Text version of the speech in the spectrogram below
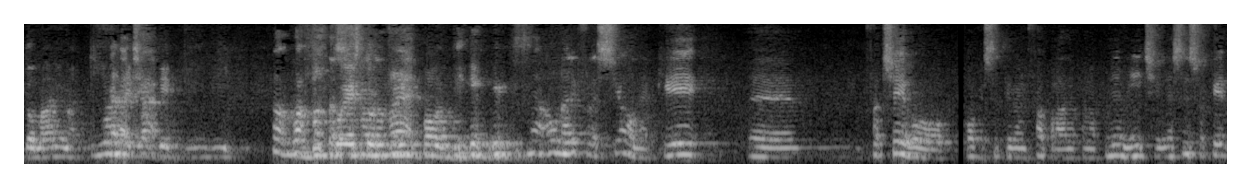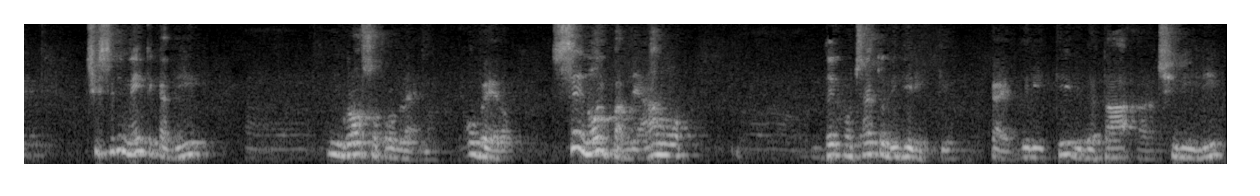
domani mattina degli certo. obiettivi no, ma di questo tipo me, di... No, una riflessione che eh, facevo poche settimane fa parlando con alcuni amici, nel senso che ci si dimentica di uh, un grosso problema, ovvero se noi parliamo uh, del concetto di diritti, okay, diritti, libertà uh, civili,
